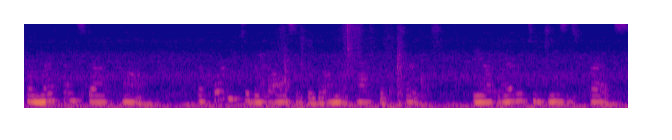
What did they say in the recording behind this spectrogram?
From reference.com, according to the laws of the Roman Catholic Church, they are married to Jesus Christ.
